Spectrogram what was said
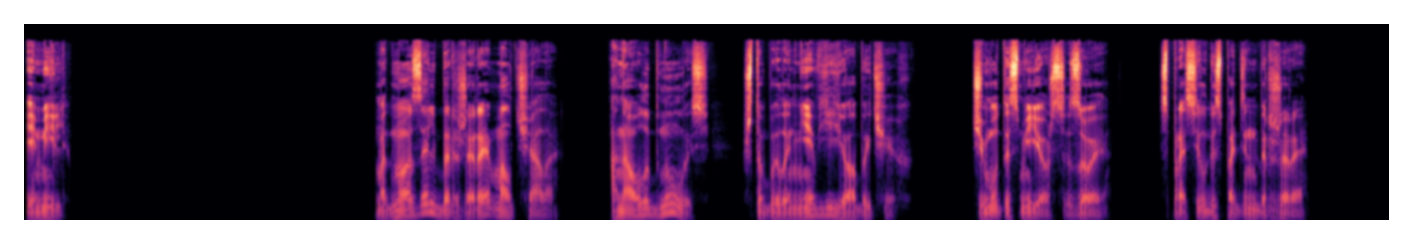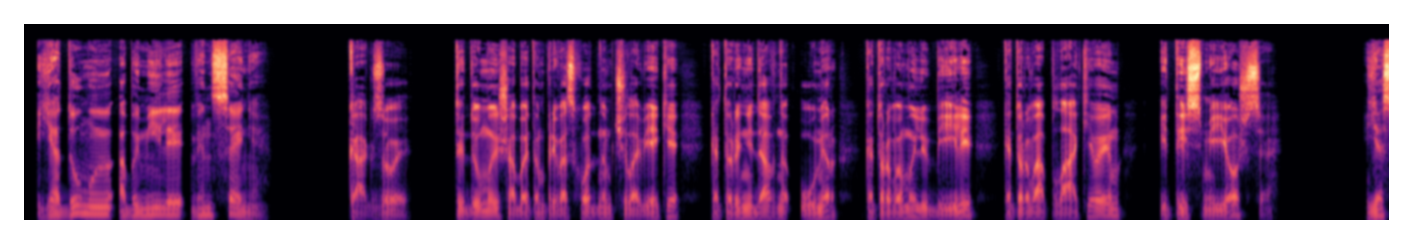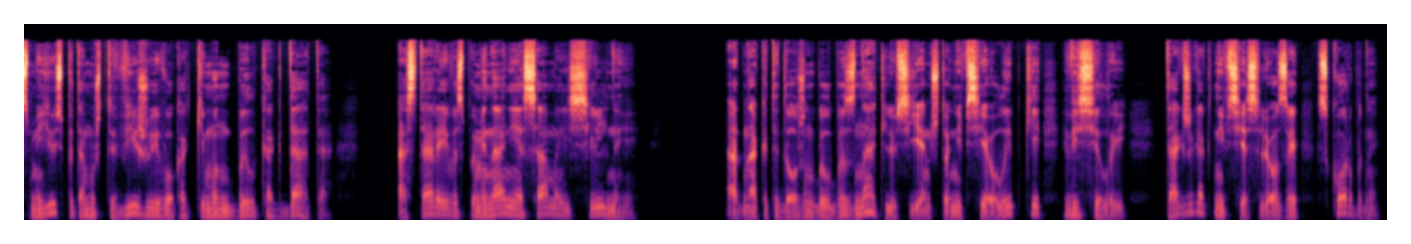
Эмиль. Мадмуазель Бержере молчала. Она улыбнулась, что было не в ее обычаях. «Чему ты смеешься, Зоя?» — спросил господин Бержере. «Я думаю об Эмиле Винсене». «Как, Зоя? Ты думаешь об этом превосходном человеке, который недавно умер, которого мы любили, которого оплакиваем, и ты смеешься?» Я смеюсь, потому что вижу его, каким он был когда-то, а старые воспоминания самые сильные. Однако ты должен был бы знать, Люсьен, что не все улыбки веселы, так же, как не все слезы скорбны.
